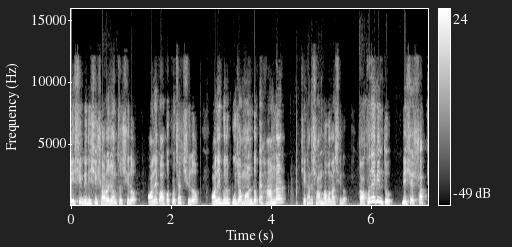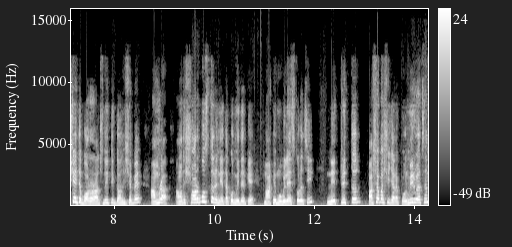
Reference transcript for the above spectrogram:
দেশি বিদেশি ষড়যন্ত্র ছিল, অনেক অপপ্রচার ছিল, অনেকগুলো পূজা মণ্ডপে হামলার সেখানে সম্ভাবনা ছিল। তখনই কিন্তু দেশের সবচাইতে বড় রাজনৈতিক দল হিসেবে আমরা আমাদের সর্বস্তরের নেতাকর্মীদেরকে মাঠে মোবিলাইজ করেছি। নেতৃত্বের পাশাপাশি যারা কর্মী রয়েছেন,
